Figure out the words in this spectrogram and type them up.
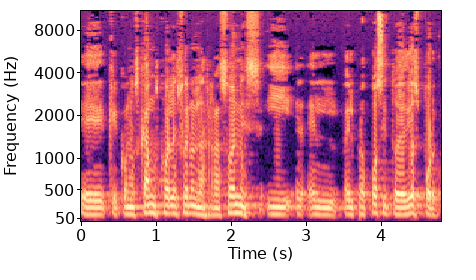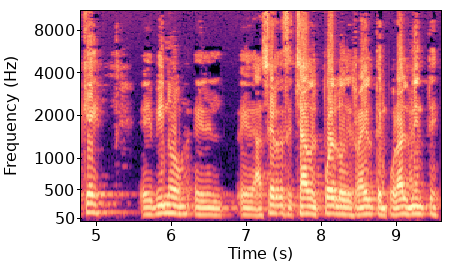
Eh, que conozcamos cuáles fueron las razones y el, propósito de Dios, por qué eh, vino eh, a ser desechado el pueblo de Israel temporalmente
